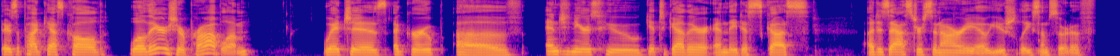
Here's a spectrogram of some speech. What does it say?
There's a podcast called Well, There's Your Problem, which is a group of engineers who get together and they discuss a disaster scenario, usually some sort of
